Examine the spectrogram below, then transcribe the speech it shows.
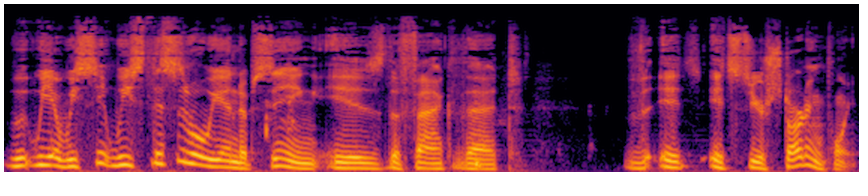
We, yeah, we see. We this is what we end up seeing is the fact that it's it's your starting point,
